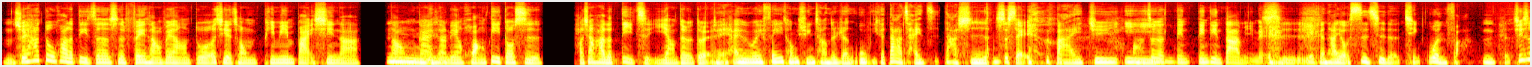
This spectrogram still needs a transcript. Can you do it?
嗯，所以他度化的弟子真的是非常非常多，而且从平民百姓啊，到我们刚才讲，连皇帝都是好像他的弟子一样，对不对？对，还有一位非同寻常的人物，一个大才子、大诗人是谁？白居易，这个鼎鼎鼎大名呢，是也跟他有四次的请问法。嗯，其实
